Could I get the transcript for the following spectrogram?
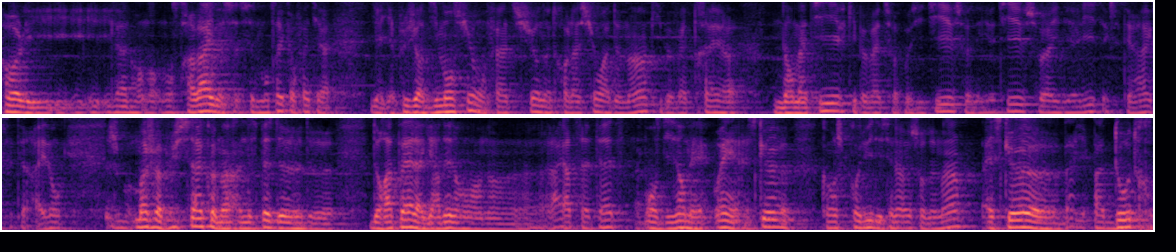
Paul il, il a dans, dans, ce travail, c'est de montrer qu'en fait, il il, y a, il y a, plusieurs dimensions en fait, sur notre relation à demain qui peuvent être très normatives qui peuvent être soit positives, soit négatives, soit idéalistes, etc. etc. Et donc, moi, je vois plus ça comme un, espèce de, de, rappel à garder dans, à l'arrière de sa tête, en se disant, mais ouais, est-ce que quand je produis des scénarios sur demain, est-ce que euh, bah, n'y a pas d'autres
